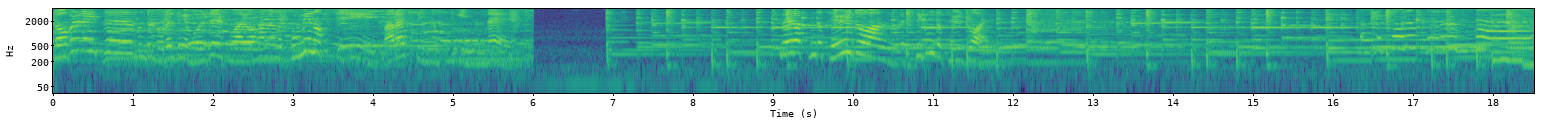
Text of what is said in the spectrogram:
러블리즈 분들 노래 중에 뭘 제일 좋아요 하면 고민 없이 말할 수 있는 곡이 있는데 내가 진짜 제일 좋아하는 노래. 지금도 제일 좋아해. 어제처럼 그런 날.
